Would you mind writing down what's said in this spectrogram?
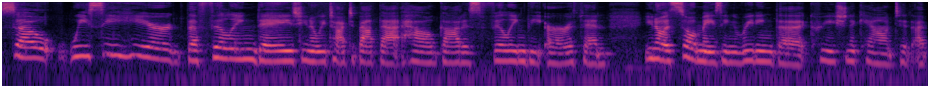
So we see here the filling days. You know, we talked about that, how God is filling the earth, and you know, it's so amazing reading the creation account. It, I,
